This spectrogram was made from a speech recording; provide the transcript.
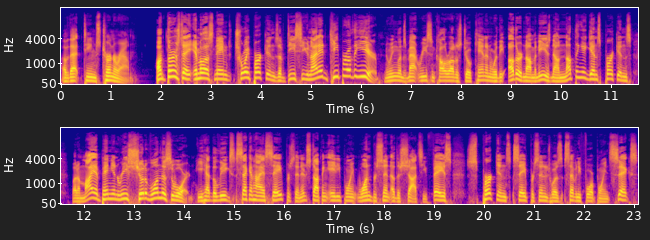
of that team's turnaround. On Thursday, MLS named Troy Perkins of DC United Keeper of the Year. New England's Matt Reis and Colorado's Joe Cannon were the other nominees. Now, nothing against Perkins, but in my opinion, Reis should have won this award. He had the league's second highest save percentage, stopping 80.1% of the shots he faced. Perkins' save percentage was 74.6.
